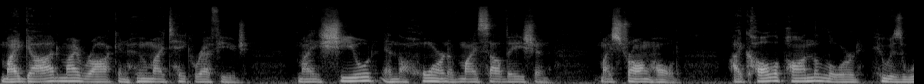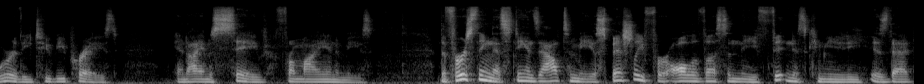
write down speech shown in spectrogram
my God, my rock, in whom I take refuge, my shield and the horn of my salvation, my stronghold. I call upon the Lord, who is worthy to be praised, and I am saved from my enemies. The first thing that stands out to me, especially for all of us in the fitness community, is that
